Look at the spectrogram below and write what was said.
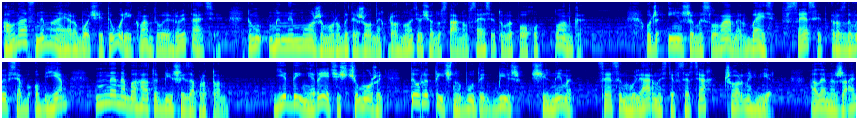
А у нас немає робочої теорії квантової гравітації, тому ми не можемо робити жодних прогнозів щодо стану Всесвіту в епоху Планка. Отже, іншими словами, весь Всесвіт роздивився в об'єм не набагато більший за протон. Єдині речі, що можуть теоретично бути більш щільними, це сингулярності в серцях чорних дір. Але, на жаль,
